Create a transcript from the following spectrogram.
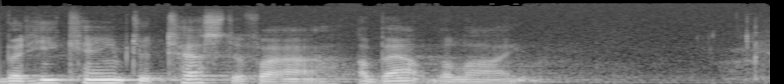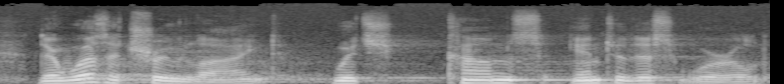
but he came to testify about the light. There was a true light which comes into this world,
